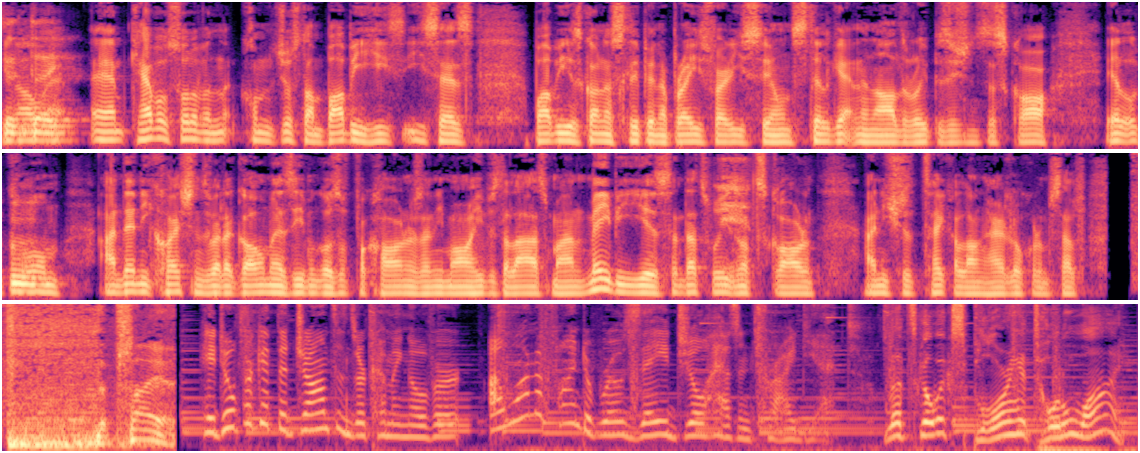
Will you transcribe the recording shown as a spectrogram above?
You Did know, they? uh, um, Kev O'Sullivan comes just on Bobby. He he says Bobby is going to slip in a brace very soon. Still getting in all the right positions to score. It'll come, and then he questions whether Gomez even goes up for corners anymore. He was the last man. Maybe he is, and that's why he's not scoring. And he should take a long hard look at himself. The player. Hey, don't forget the Johnsons are coming over. I want to find a rosé Jill hasn't tried yet. Let's go exploring at Total Wine.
